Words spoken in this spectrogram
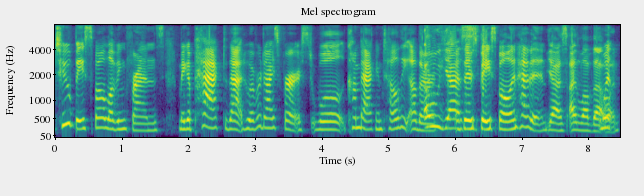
two baseball loving friends make a pact that whoever dies first will come back and tell the other Oh, yes. if there's baseball in heaven. Yes, I love that When- one.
